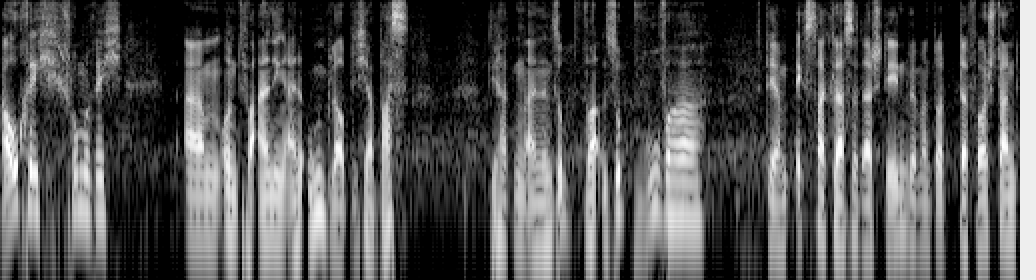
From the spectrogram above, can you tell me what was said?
rauchig, schummerig ähm, und vor allen Dingen ein unglaublicher Bass. Die hatten einen Subwa- Subwoofer der Extraklasse da stehen. Wenn man dort davor stand,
